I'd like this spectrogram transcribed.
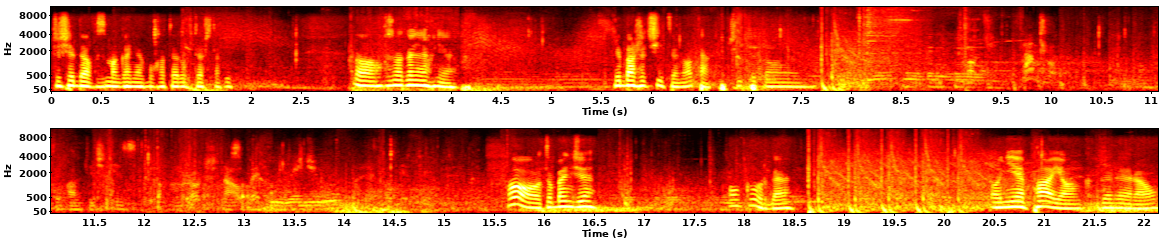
Czy się da w zmaganiach bohaterów też takich? No, w zmaganiach nie. Chyba, że cheaty, no tak, cheaty to... Walczyć jest. Mroczna oczywiście. O, to będzie... O kurde. O nie, pająk, generał.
